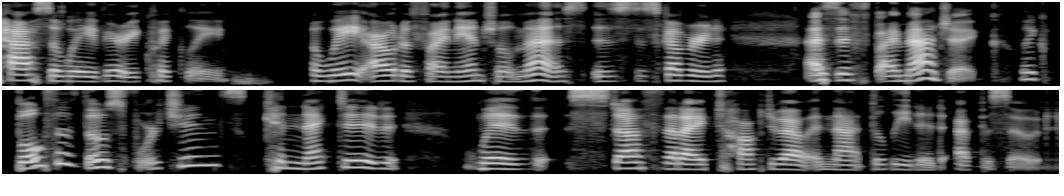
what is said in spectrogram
pass away very quickly. A way out of financial mess is discovered as if by magic. Like both of those fortunes connected with stuff that I talked about in that deleted episode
